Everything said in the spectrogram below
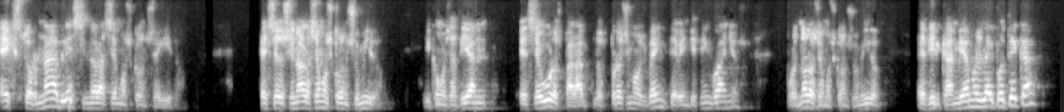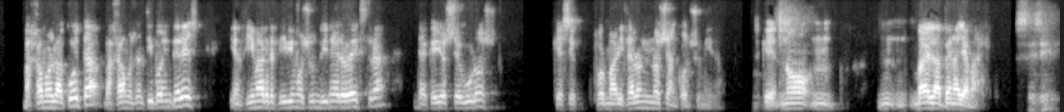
extornables si no las hemos conseguido, si no las hemos consumido. Y como se hacían eh, seguros para los próximos 20, 25 años, pues no los hemos consumido. Es decir, cambiamos la hipoteca, bajamos la cuota, bajamos el tipo de interés y encima recibimos un dinero extra de aquellos seguros que se formalizaron y no se han consumido. Es que no vale la pena llamar. Sí, sí.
